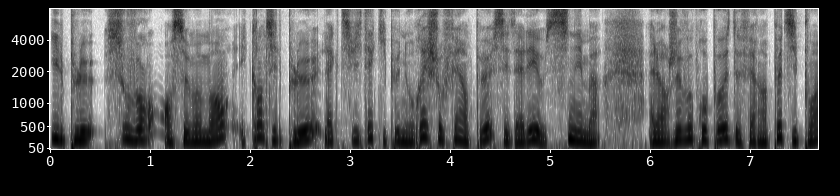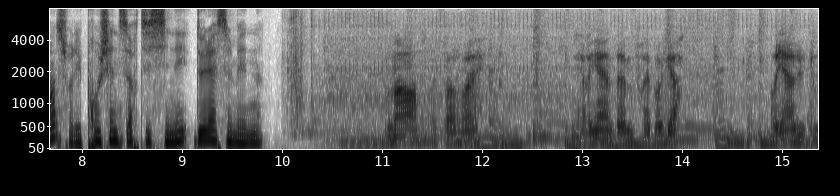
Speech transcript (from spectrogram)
Il pleut souvent en ce moment et quand il pleut, l'activité qui peut nous réchauffer un peu, c'est d'aller au cinéma. Alors je vous propose de faire un petit point sur les prochaines sorties ciné de la semaine. Non, c'est pas vrai. N'ai rien d'Humphrey Bogart. Rien du tout.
